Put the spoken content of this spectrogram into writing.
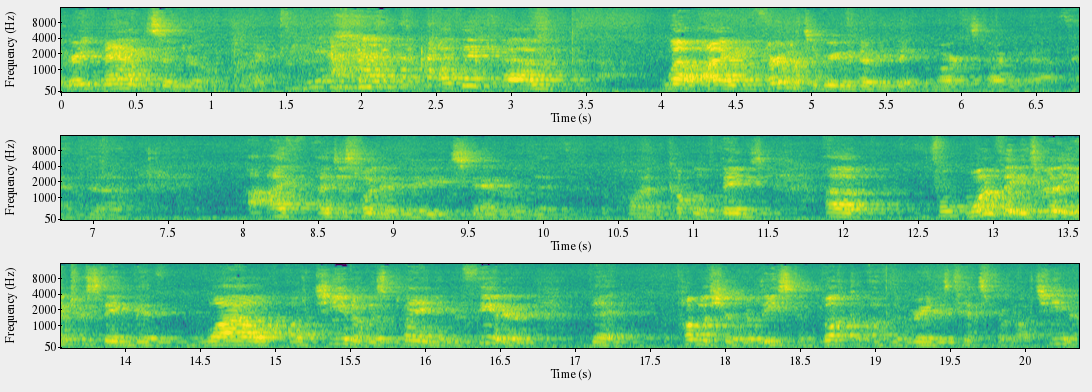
the great man syndrome. I think, um, well, I very much agree with everything that Mark is talking about, and uh, I, I just want to maybe expand a little bit upon a couple of things. Uh, for one thing, it's really interesting that while Alcina was playing in the theater, that the publisher released a book of the greatest hits from Alcina.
